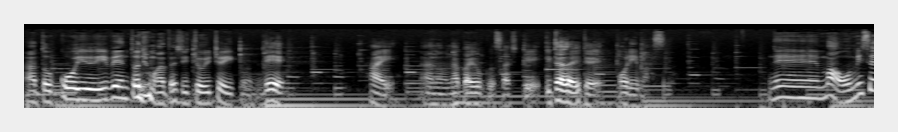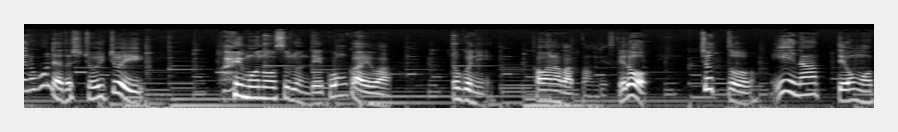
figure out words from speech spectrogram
あとこういうイベントにも私ちょいちょい行くんではいあの仲良くさせていただいております。でまあお店の方で私ちょいちょい買い物をするんで今回は特に買わなかったんですけどちょっといいなって思っ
